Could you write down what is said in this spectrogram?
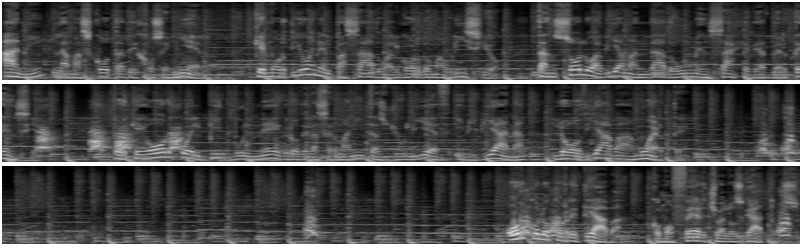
Annie, la mascota de José Miel, que mordió en el pasado al gordo Mauricio, tan solo había mandado un mensaje de advertencia, porque Orco el pitbull negro de las hermanitas Juliet y Viviana lo odiaba a muerte. Orco lo correteaba, como Fercho a los gatos.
